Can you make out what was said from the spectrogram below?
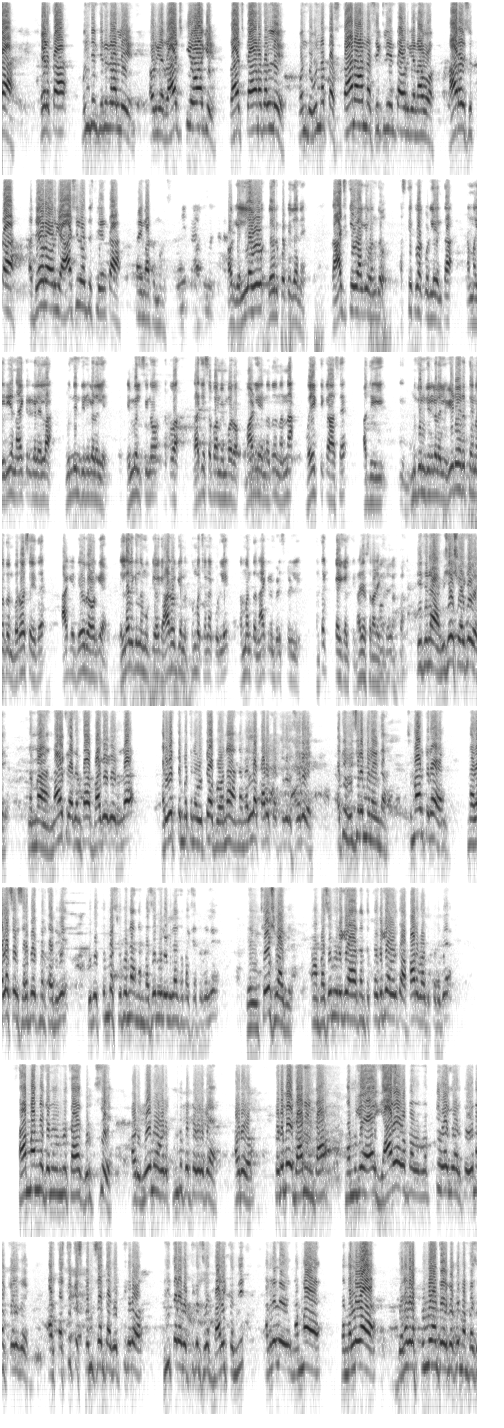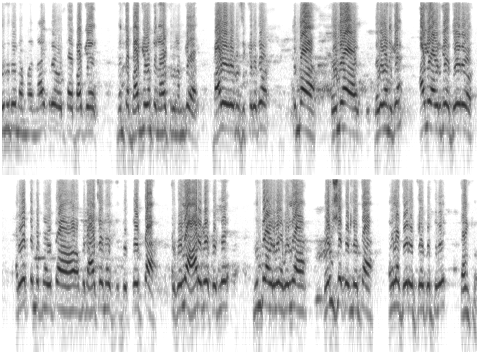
ಹೇಳ್ತಾ ಮುಂದಿನ ದಿನಗಳಲ್ಲಿ ಅವ್ರಿಗೆ ರಾಜಕೀಯವಾಗಿ, ರಾಜಕಾರಣದಲ್ಲಿ ಒಂದು ಉನ್ನತ ಸ್ಥಾನವನ್ನ ಸಿಗ್ಲಿ ಅಂತ ಅವ್ರಿಗೆ ನಾವು ಹಾರೈಸುತ್ತಾ ದೇವರು ಅವ್ರಿಗೆ ಆಶೀರ್ವದಿಸ್ಲಿ ಅಂತ ಈ ಮಾತು ಮುಗಿಸ್ತೀನಿ. ಅವ್ರಿಗೆಲ್ಲವೂ ದೇವರು ಕೊಟ್ಟಿದ್ದಾನೆ. ರಾಜಕೀಯವಾಗಿ ಒಂದು ಅಸ್ತಿತ್ವ ಕೊಡ್ಲಿ ಅಂತ ನಮ್ಮ ಹಿರಿಯ ನಾಯಕರುಗಳೆಲ್ಲ ಮುಂದಿನ ದಿನಗಳಲ್ಲಿ ಎಂ ಎಲ್ ಸಿನೋ ಅಥವಾ ರಾಜ್ಯಸಭಾ ಮೆಂಬರೋ ಮಾಡ್ಲಿ ಅನ್ನೋದು ನನ್ನ ವೈಯಕ್ತಿಕ ಆಸೆ. ಅದು ಮುಂದಿನ ದಿನಗಳಲ್ಲಿ ಈಡೇರುತ್ತೆ ಅನ್ನೋದೊಂದು ಭರವಸೆ ಇದೆ. ಹಾಗೆ ದೇವರು ಅವ್ರಿಗೆ ಎಲ್ಲರಿಗಿಂತ ಮುಖ್ಯವಾಗಿ ಆರೋಗ್ಯನ ತುಂಬಾ ಚೆನ್ನಾಗಿ ಕೊಡ್ಲಿ. ನಮ್ಮಂತ ನಾಯಕರನ್ನ ಬೆಳೆಸ್ಕೊಳ್ಳಿ. ಅಂತ ಕೈಗೊಳ್ತೀನಿ. ಈ ದಿನ ವಿಶೇಷವಾಗಿ ನಮ್ಮ ನಾಯಕರಾದಂತಹ ಬಾಗೇಗೌಡರ ಅರವತ್ತೊಂಬತ್ತನೇ ಹುಟ್ಟುಹಬ್ಬವನ್ನ ನಮ್ಮೆಲ್ಲ ಕಾರ್ಯಕರ್ತರುಗಳು ಸೇರಿ ಅತಿ ವಿಜೃಂಭಣೆಯಿಂದ ಸುಮಾರು ಕಡೆ ನಾವೆಲ್ಲ ಸೇರಿ ಸೆಲೆಬ್ರೇಟ್ ಮಾಡ್ತಾ ಇದೀವಿ ಇದು ತುಂಬಾ ಸುದಿನ ನಮ್ಮ ಬಸವನಗುಡಿ ವಿಧಾನಸಭಾ ಕ್ಷೇತ್ರದಲ್ಲಿ. ವಿಶೇಷವಾಗಿ ನಮ್ಮ ಬಸವನಗುಡಿಗೆ ಆದಂತ ಕೊಡುಗೆ ಅವ್ರದ್ದು ಅಪಾರವಾದ ಕೊಡುಗೆ. ಸಾಮಾನ್ಯ ಜನರನ್ನು ಸಹ ಗುರುತಿಸಿ ಅವ್ರಿಗೆ ಏನು ಅವರ ಕುಂದುಕೊರತೆಗಳಿಗೆ ಅವರು ಕೊಡುಗೆ ದಾನಿ ಅಂತ ನಮಗೆ ಯಾರೇ ಒಬ್ಬ ವ್ಯಕ್ತಿ ಹೋಗಿ ಅವ್ರ ಏನೋ ಕೇಳಿದ್ರೆ ಅವ್ರ ಕಷ್ಟಕ್ಕೆ ಸ್ಪಂದಿಸಂತ ವ್ಯಕ್ತಿಗಳು ಈ ತರ ವ್ಯಕ್ತಿಗಳು ಸಿಗೋದು ಭಾರಿ ಕಮ್ಮಿ. ಅದರಲ್ಲಿ ನಮ್ಮ, ನಮ್ಮೆಲ್ಲರ ಜನಗಳ ಪುಣ್ಯ ಅಂತ ಹೇಳ್ಬೇಕು. ನಮ್ಮ ಬಸವನಗುಡಿ ನಮ್ಮ ನಾಯಕರು ಅಂತ ಭಾಗ್ಯ ಅಂತ ಭಾಗ್ಯವಂತ ನಾಯಕರು ನಮ್ಗೆ ಭಾಗ್ಯಗಳು ಸಿಕ್ಕಿರೋದು. ತುಂಬಾ ಒಳ್ಳೆಯ ಬೆಳವಣಿಗೆ. ಹಾಗೆ ಅವ್ರಿಗೆ ದೇವರು ಅರವತ್ತೊಂಬತ್ತನೇ ಹಬ್ಬದ ಆಚರಣೆ ಪ್ರಯುಕ್ತ ಅವ್ರಿಗೆ ಒಳ್ಳೆ ಆರೋಗ್ಯ ಕೊಡ್ಲಿ. ಮುಂದೆ ಅವ್ರಿಗೆ ಒಳ್ಳೆಯ ಭವಿಷ್ಯ ಕೊಡ್ಲಿ ಅಂತ ಅವೆಲ್ಲ ದೇವರಿಗೆ ಕೇಳ್ಕೊಂತೀವಿ ಥ್ಯಾಂಕ್ ಯು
